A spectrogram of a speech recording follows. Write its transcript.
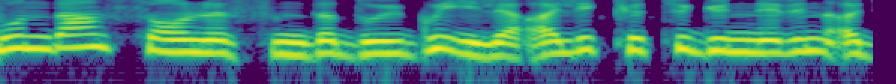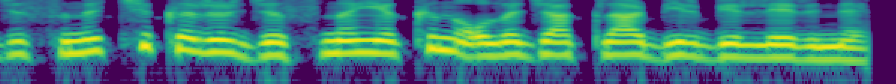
Bundan sonrasında Duygu ile Ali kötü günlerin acısını çıkarırcasına yakın olacaklar birbirlerine.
